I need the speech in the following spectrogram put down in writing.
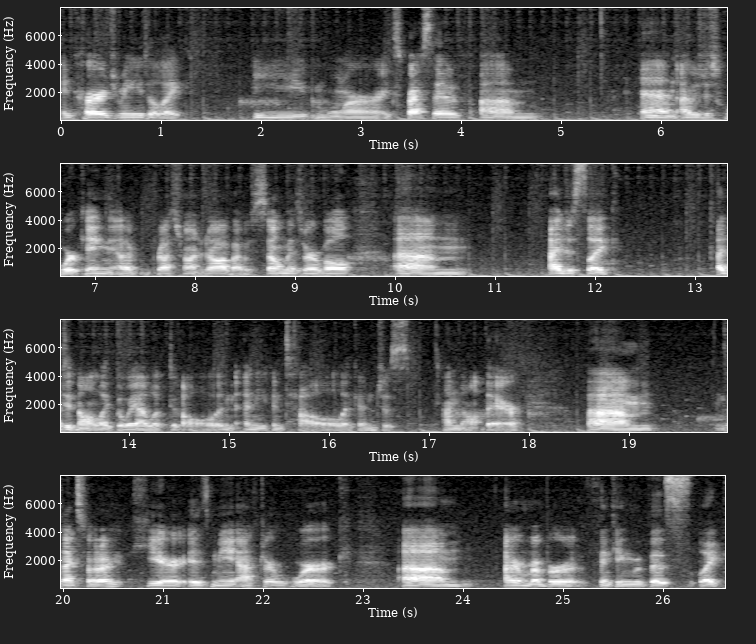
encourage me to like be more expressive. Um, and I was just working at a restaurant job. I was so miserable. Um, I just like, I did not like the way I looked at all, and, and you can tell, like, I'm just, I'm not there. Um, the next photo here is me after work. Um, I remember thinking that this, like,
